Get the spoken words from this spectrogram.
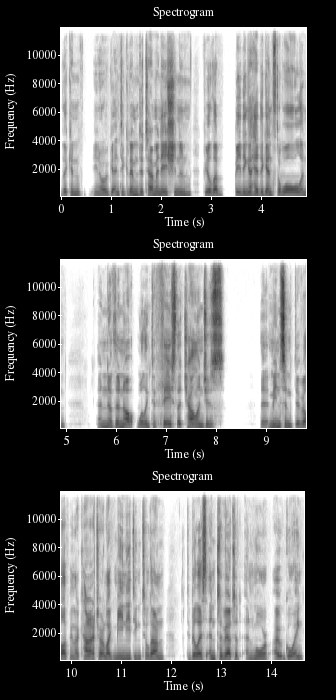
they can you know get into grim determination and feel they're beating their head against the wall, and and if they're not willing to face the challenges that it means in developing their character, like me needing to learn to be less introverted and more outgoing,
